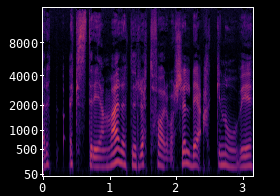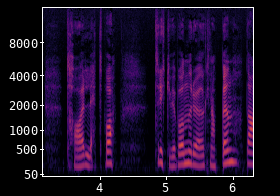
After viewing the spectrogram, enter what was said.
er et ekstremvær, et rødt farevarsel, det er ikke noe vi tar lett på. Trykker vi på den røde knappen, da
